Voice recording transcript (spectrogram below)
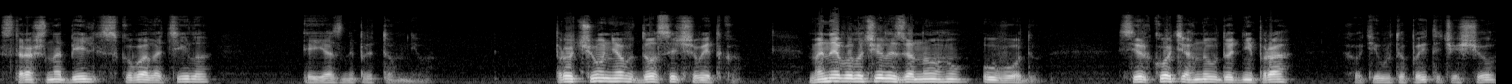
страшна біль скувала тіло, і я знепритомнів. Прочуняв досить швидко. Мене волочили за ногу у воду. Сірко тягнув до Дніпра, хотів утопити, чи що.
